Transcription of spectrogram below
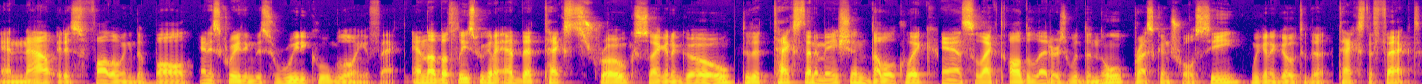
and now it is following the ball and is creating this really cool glowing effect. And not but least, we're gonna add that text stroke. So I'm gonna go to the text animation, double click and select all the letters with the null, press Ctrl C. We're gonna go to the text effect,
